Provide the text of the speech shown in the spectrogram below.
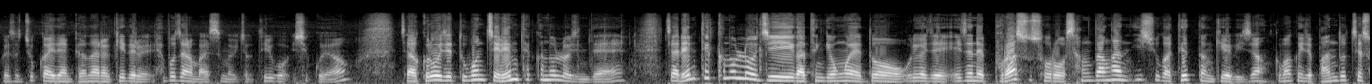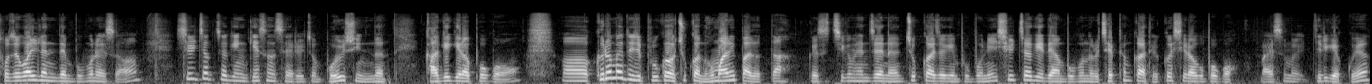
그래서 주가에 대한 변화를 기대를 해보자는 말씀을 좀 드리고 싶고요. 자, 그리고 이제 두 번째 램 테크놀로지인데, 자, 램 테크놀로지 같은 경우에도 우리가 이제 예전에 불화수소로 상당한 이슈가 됐던 기업이죠. 그만큼 이제 반도체 소재 관련된 부분에서 실적적인 개선세를 좀 보일 수 있는 가격이라 보고, 어, 그럼에도 이제 불구하고 주가 너무 많이 빠졌다. 그래서 지금 현재는 주가적인 부분이 실적에 대한 부분으로 재평가 될 것이라고 보고 말씀을 드리겠고요.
